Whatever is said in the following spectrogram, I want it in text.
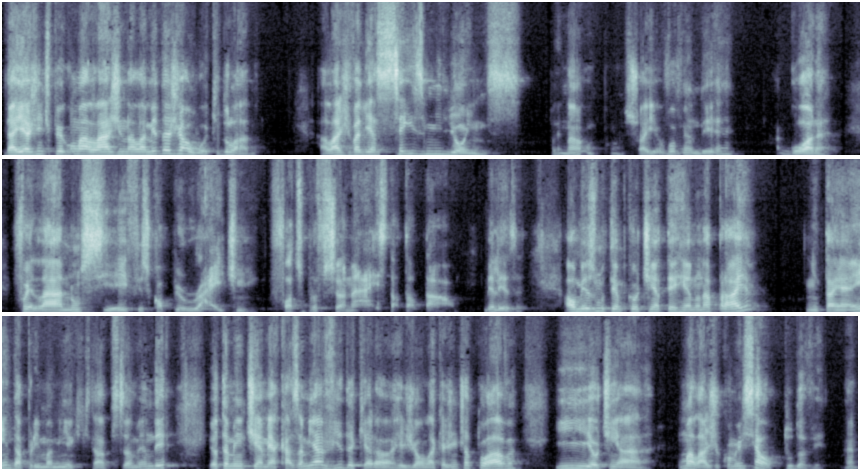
Daí a gente pegou uma laje na Alameda Jaú, aqui do lado. A laje valia 6 milhões. Falei, não, isso aí eu vou vender agora. Foi lá, anunciei, fiz copywriting, fotos profissionais, tal, tal, tal. Beleza. Ao mesmo tempo que eu tinha terreno na praia, em Itanhaém, da prima minha que estava precisando vender. Eu também tinha minha casa Minha Vida, que era a região lá que a gente atuava, e eu tinha uma laje comercial, tudo a ver. Né?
